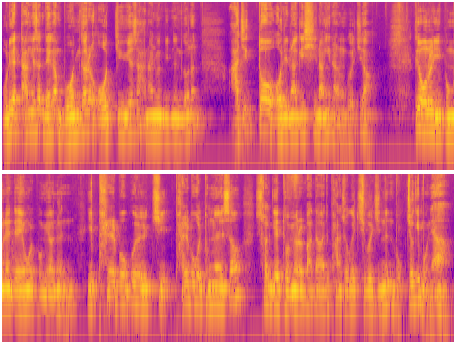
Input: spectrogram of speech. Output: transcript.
우리가 땅에서 내가 뭔가를 얻기 위해서 하나님을 믿는 것은 아직도 어린아기 신앙이라는 거죠. 그래서 오늘 이 본문의 내용을 보면은 이 팔복을 지, 팔복을 통해서 설계 도면을 받아가지고 반석에 집을 짓는 목적이 뭐냐?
